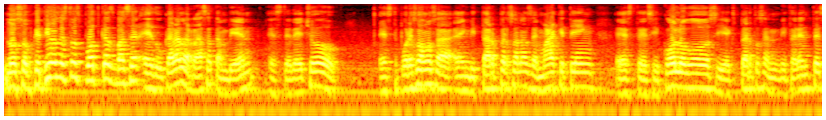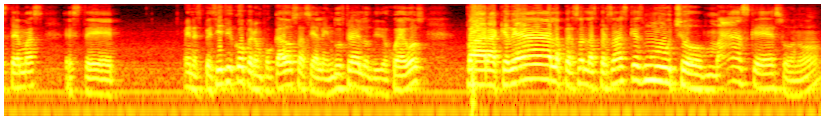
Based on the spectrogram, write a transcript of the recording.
los objetivos de estos podcasts va a ser educar a la raza también. Este, de hecho, este, por eso vamos a, a, invitar personas de marketing, este, psicólogos y expertos en diferentes temas, este, en específico, pero enfocados hacia la industria de los videojuegos, para que vea la las personas que es mucho más que eso, ¿no?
